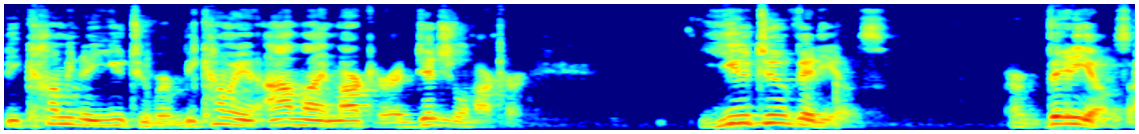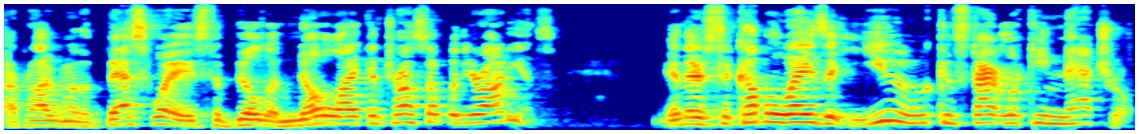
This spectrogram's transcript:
becoming a YouTuber, becoming an online marketer, a digital marketer, YouTube videos or videos are probably one of the best ways to build a know, like, and trust up with your audience. And there's a couple ways that you can start looking natural,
